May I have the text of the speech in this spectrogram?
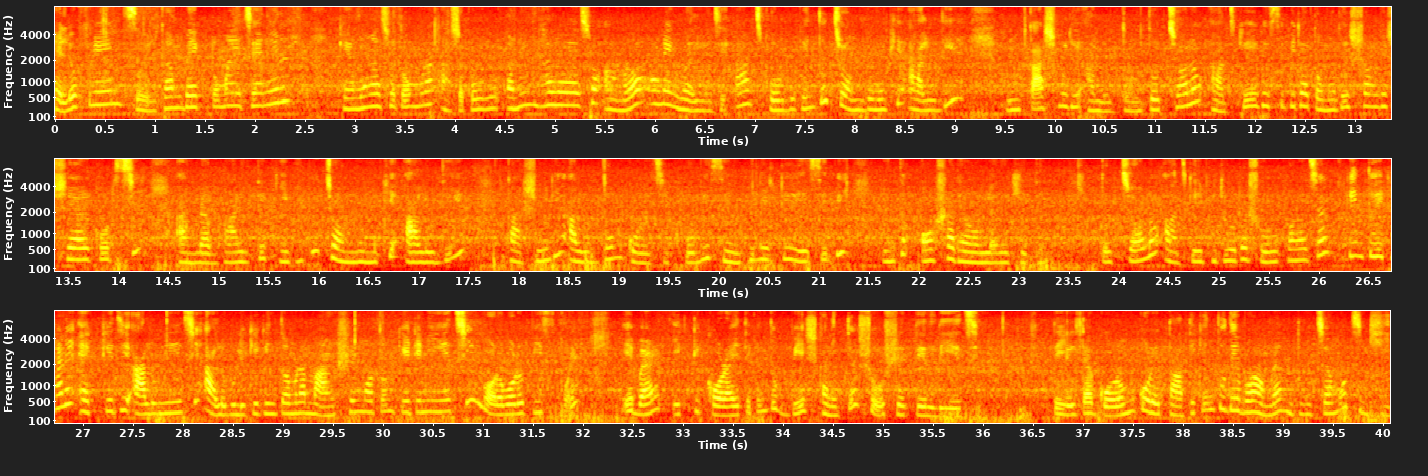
Hello friends, welcome back to my channel. কেমন আছো তোমরা? আশা করব অনেক ভালো আছো, আমরাও অনেক ভালো আছি। আজ করব কিন্তু চন্দ্রমুখী আলু দিয়ে কাশ্মীরি আলুর দম। তো চলো আজকে এই রেসিপিটা তোমাদের সঙ্গে শেয়ার করছি। আমরা বাড়িতে কীভাবে চন্দ্রমুখী আলু দিয়ে কাশ্মীরি আলুর দম করেছি। খুবই সিম্পল একটি রেসিপি কিন্তু অসাধারণ লাগে খেতে। তো চলো আজকের ভিডিওটা শুরু করা যাক। কিন্তু এখানে এক কেজি আলু নিয়েছি। আলুগুলিকে কিন্তু আমরা মাংসের মতন কেটে নিয়েছি বড় বড় পিস করে। এবার একটি কড়াইতে কিন্তু বেশ খানিকটা সর্ষের তেল দিয়েছি। তেলটা গরম করে তাতে কিন্তু দেব আমরা দু চামচ ঘি।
